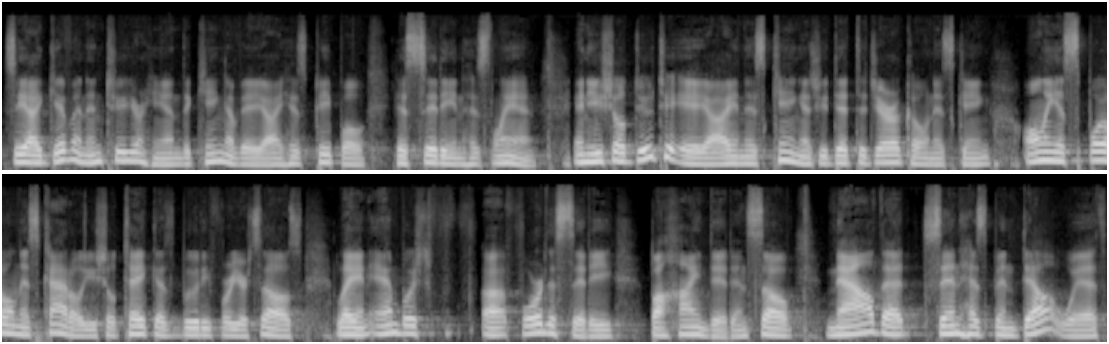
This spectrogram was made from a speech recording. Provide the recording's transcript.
See, I have given into your hand the king of Ai, his people, his city, and his land. And you shall do to Ai and his king as you did to Jericho and his king. Only his spoil and his cattle you shall take as booty for yourselves. Lay an ambush uh, for the city behind it. And so now that sin has been dealt with,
